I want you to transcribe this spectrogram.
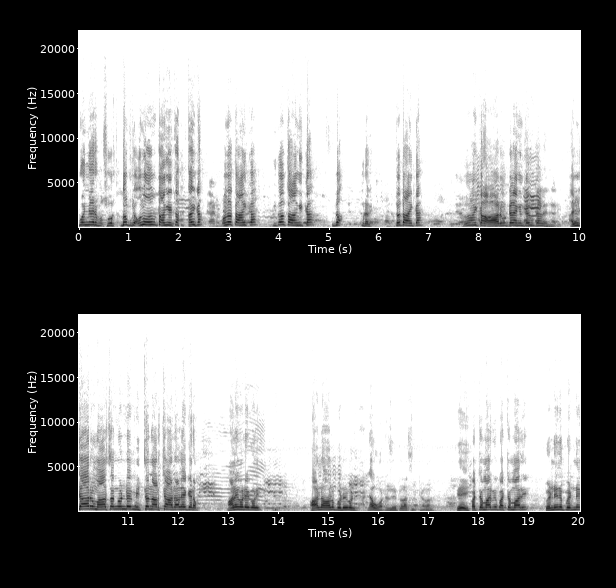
പൊന്നേര് സുഹൃത്ത് ഇതാ പിടി. ഒന്ന് ഒന്ന് താങ്ങിക്ക താങ്ങിക്ക ഒന്ന് താങ്ങിക്ക ഇതൊന്ന് താങ്ങിക്ക ഇതാ ഇവിടെ ഇത് താങ്ങിക്ക. താങ്ങിക്ക ആറ് കുട്ടികൾ എങ്ങനത്തെ കുട്ടികളെ? അഞ്ചാറ് മാസം കൊണ്ട് മിച്ചം നിറച്ച ആടാളേക്കരം മാണേകൊടേക്കോളി ആണ് ആണ് പെണ്ണിന് പെണ്ണ് നല്ല ഉടലിട്ടുള്ള കുട്ടികളാണ്. ഏയ് കൊച്ചന്മാർക്ക് കൊച്ചന്മാർ പെണ്ണിന് പെണ്ണ്.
